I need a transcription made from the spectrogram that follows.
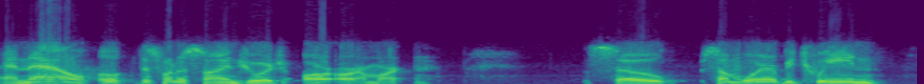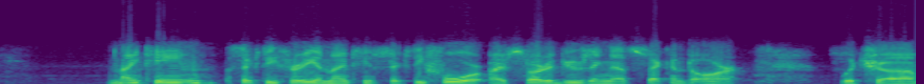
and now, look, this one is signed George R. R. Martin. So, somewhere between 1963 and 1964, I started using that second R, which uh,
